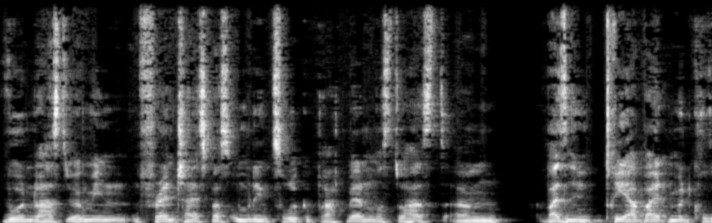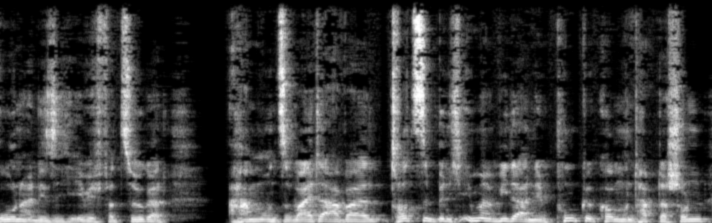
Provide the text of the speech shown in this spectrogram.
wurden. Du hast irgendwie ein Franchise, was unbedingt zurückgebracht werden muss. Du hast, ähm, weiß nicht, Dreharbeiten mit Corona, die sich ewig verzögert haben und so weiter. Aber trotzdem bin ich immer wieder an den Punkt gekommen und habe da schon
